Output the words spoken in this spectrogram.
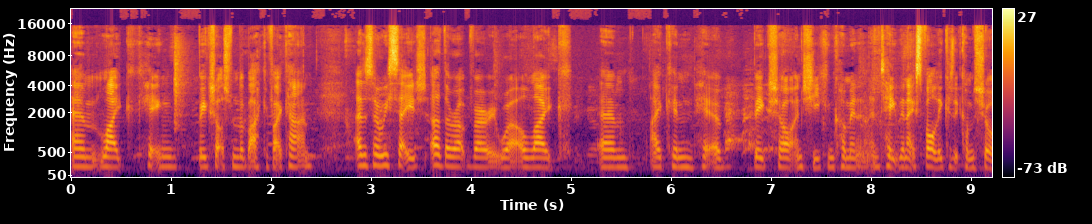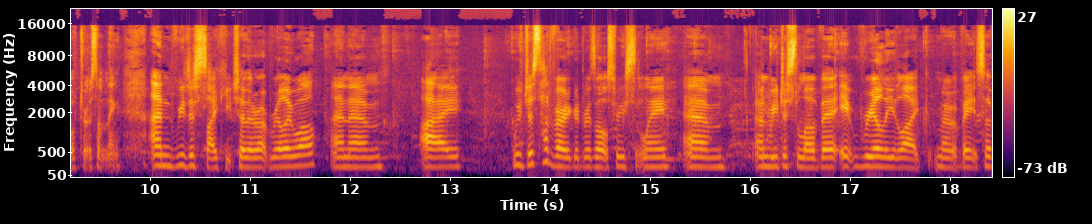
um, like hitting big shots from the back if I can, and so we set each other up very well. Like um, I can hit a big shot and she can come in and, and take the next volley because it comes shorter or something, and we just psych each other up really well. And um, I we've just had very good results recently. Um, and we just love it. It really like motivates her.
